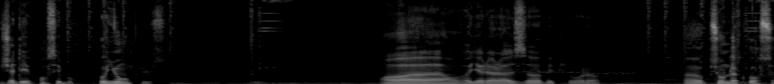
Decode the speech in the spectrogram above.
J'ai dépensé beaucoup de pognon en plus. Ouais, on va y aller à la zob et puis voilà. Euh, option de la course,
